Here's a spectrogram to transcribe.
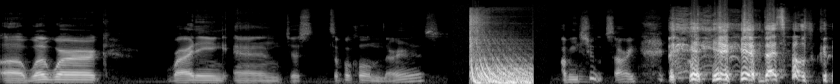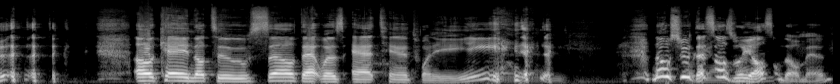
uh, woodwork, writing, and just typical nerdiness. I mean, shoot, sorry. that sounds good. okay, note to self. That was at ten twenty. no, shoot, that sounds really awesome, though, man.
